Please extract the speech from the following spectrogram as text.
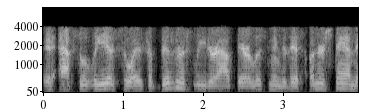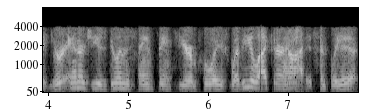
It absolutely is. So, as a business leader out there listening to this, understand that your energy is doing the same thing to your employees, whether you like it or not. It simply is.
